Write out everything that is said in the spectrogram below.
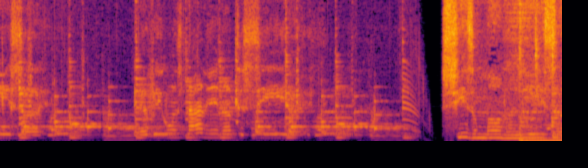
Lisa. Everyone's lining up to see her. She's a Mona Lisa.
